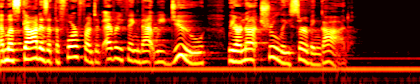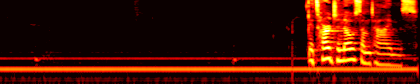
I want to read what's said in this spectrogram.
Unless God is at the forefront of everything that we do, we are not truly serving God. It's hard to know sometimes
